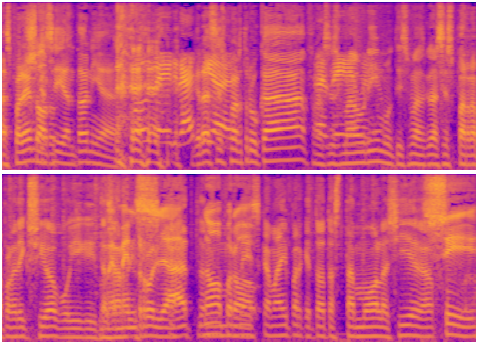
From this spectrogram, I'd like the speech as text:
Esperem Sort. que sí, Antònia. Molt bé, gràcies. Gràcies per trucar, Francesc Adéu, Mauri. adéu. Moltíssimes gràcies per la predicció. Avui t'has enrotllat. No, però- Més que mai, perquè tot està molt així. Sí,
